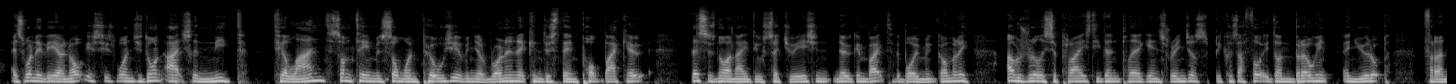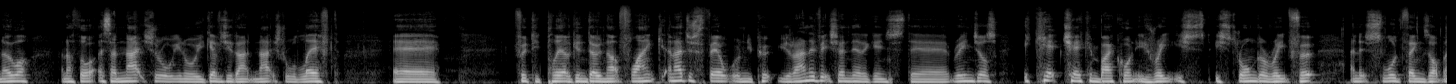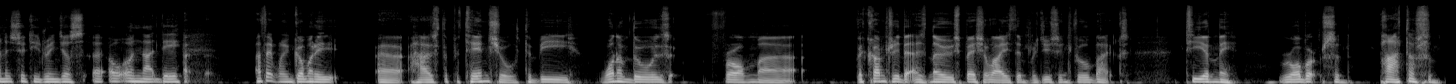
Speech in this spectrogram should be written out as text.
it's one of the innocuous ones. You don't actually need to land. Sometimes when someone pulls you when you're running, it can just then pop back out. This is not an ideal situation. Now, going back to the boy Montgomery, I was really surprised he didn't play against Rangers because I thought he'd done brilliant in Europe for an hour. And I thought it's a natural, you know, he gives you that natural left uh, footed player going down that flank. And I just felt when you put Juranovic in there against uh, Rangers, he kept checking back on his right, his, his, stronger right foot, and it slowed things up and it suited Rangers uh, on that day. I, I think Montgomery uh, has the potential to be one of those from uh, the country that has now specialised in producing fullbacks. Tierney, Robertson, Patterson,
